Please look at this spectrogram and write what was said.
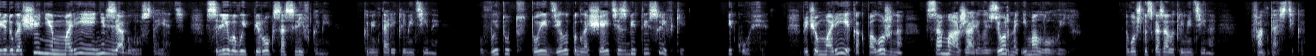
Перед угощением Марии нельзя было устоять. Сливовый пирог со сливками. Комментарий Клементины. Вы тут то и дело поглощаете сбитые сливки. И кофе. Причем Мария, как положено, сама жарила зерна и молола их. Вот что сказала Клементина. Фантастика.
